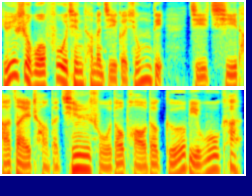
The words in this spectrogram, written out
于是我父亲他们几个兄弟及其他在场的亲属都跑到隔壁屋看。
